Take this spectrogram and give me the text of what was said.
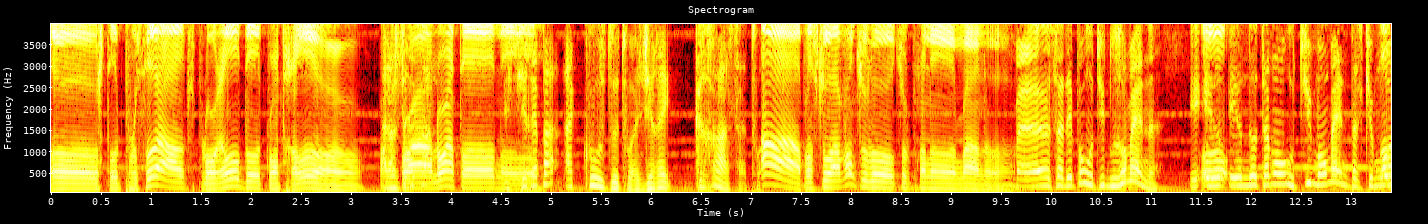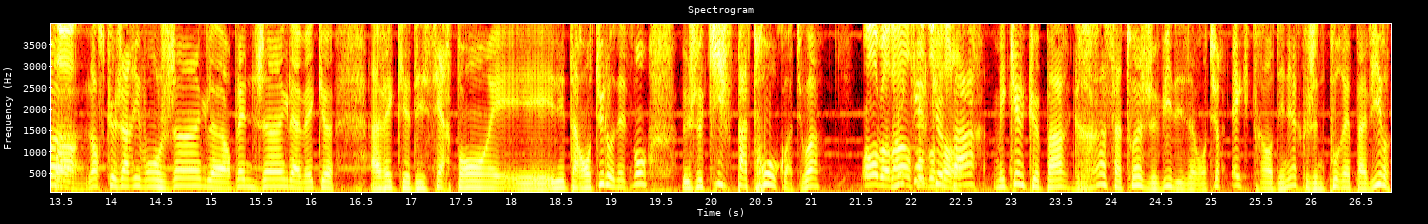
euh, je t'ai poussé à explorer des contrées euh, Alors, je dirais parfois pas- lointaines. Je dirais pas à cause de toi, je dirais grâce à toi. Ah, parce qu'avant tu le, tu le prenais mal. euh. Bah, ça dépend où tu nous emmènes. Et, et- Oh. et notamment où tu m'emmènes, parce que moi, ça. lorsque j'arrive en jungle, en pleine jungle, avec, euh, avec des serpents et, et des tarentules, honnêtement, je kiffe pas trop, quoi, tu vois. Oh, ben là, mais quelque part, mais quelque part, grâce à toi, je vis des aventures extraordinaires que je ne pourrais pas vivre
